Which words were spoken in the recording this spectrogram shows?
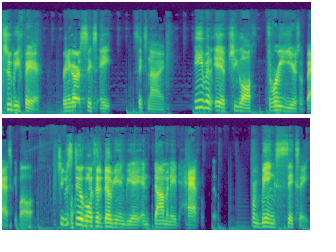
to be fair, Brittney Griner six eight, six nine. Even if she lost three years of basketball, she was still going to the WNBA and dominate half of them from being six eight.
